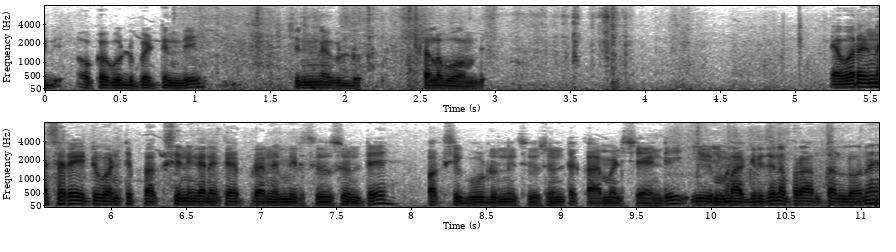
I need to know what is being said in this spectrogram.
ఇది ఒక గుడ్డు పెట్టింది. చిన్న గుడ్డు. చాలా బాగుంది. ఎవరైనా సరే ఇటువంటి పక్షిని కనుక ఎప్పుడైనా మీరు చూసుంటే పక్షి గూడుని చూసుంటే కామెంట్ చేయండి. ఈ మా గిరిజన ప్రాంతాల్లోనే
